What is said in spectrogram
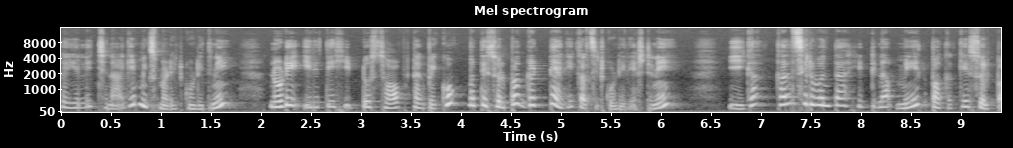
ಕೈಯಲ್ಲಿ ಚೆನ್ನಾಗಿ ಮಿಕ್ಸ್ ಮಾಡಿಟ್ಕೊಂಡಿದ್ದೀನಿ. ನೋಡಿ, ಈ ರೀತಿ ಹಿಟ್ಟು ಸಾಫ್ಟ್ ಆಗಬೇಕು, ಮತ್ತು ಸ್ವಲ್ಪ ಗಟ್ಟಿಯಾಗಿ ಕಲಸಿಟ್ಕೊಂಡಿರಿ ಅಷ್ಟೇ ಈಗ ಕಲಸಿರುವಂಥ ಹಿಟ್ಟಿನ ಮೇಲ್ಭಾಗಕ್ಕೆ ಸ್ವಲ್ಪ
